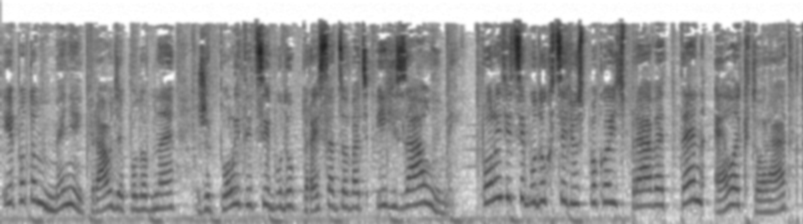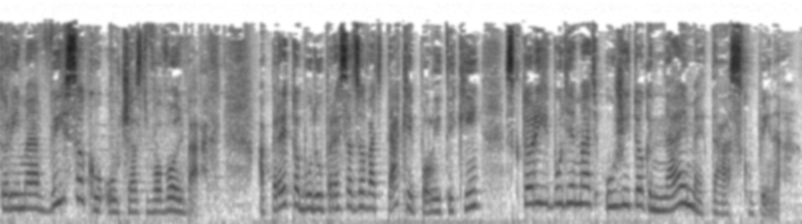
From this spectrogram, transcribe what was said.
je potom menej pravdepodobné, že politici budú presadzovať ich záujmy. Politici budú chcieť uspokojiť práve ten elektorát, ktorý má vysokú účasť vo voľbách. A preto budú presadzovať také politiky, z ktorých bude mať úžitok najmä tá skupina.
